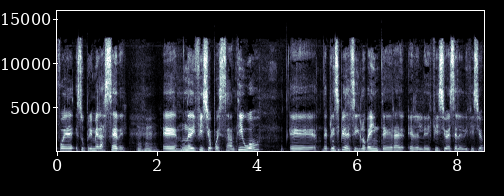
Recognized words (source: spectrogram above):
fue su primera sede. Eh, un edificio pues antiguo, eh, de principios del siglo XX era el, edificio, es el edificio,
